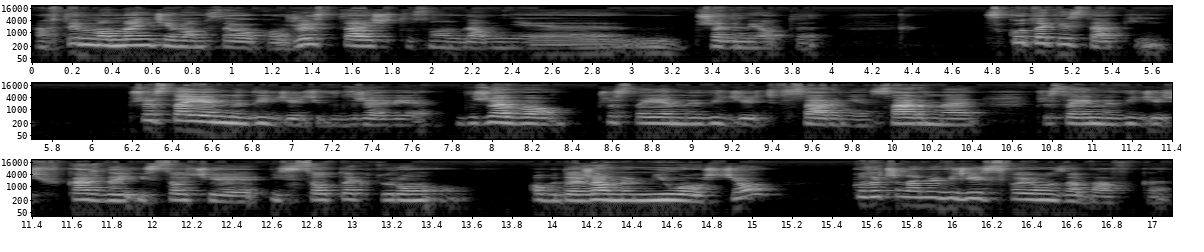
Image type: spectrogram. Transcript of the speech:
a w tym momencie mam z tego korzystać, to są dla mnie mm, przedmioty. Skutek jest taki. Przestajemy widzieć w drzewie drzewo, przestajemy widzieć w sarnie sarnę, przestajemy widzieć w każdej istocie istotę, którą obdarzamy miłością, tylko zaczynamy widzieć swoją zabawkę.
